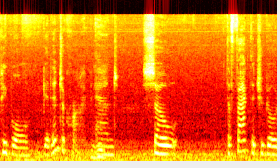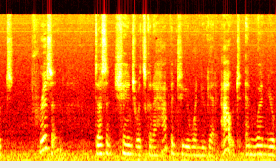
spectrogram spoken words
people get into crime. Mhm. And so the fact that you go to prison doesn't change what's going to happen to you when you get out and when you're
